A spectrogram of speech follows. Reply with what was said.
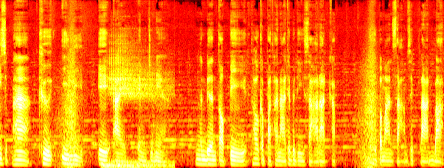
2025 คือ Elite AI Engineer เงินเดือนต่อปีเท่ากับประธานาธิบดีสหรัฐครับคือประมาณ 30 ล้านบาท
